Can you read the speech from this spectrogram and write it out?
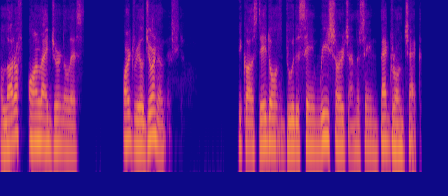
a lot of online journalists aren't real journalists because they don't do the same research and the same background check.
